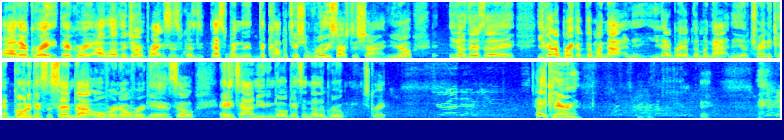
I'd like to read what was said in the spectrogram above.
Oh, they're great. They're great. I love the joint practices because that's when the, the competition really starts to shine. You know, you know, there's a you got to break up the monotony. You got to break up the monotony of training camp, going against the same guy over and over again. So anytime you can go against another group, it's great. Gerard, are you? Hey, Karen. Could've been-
